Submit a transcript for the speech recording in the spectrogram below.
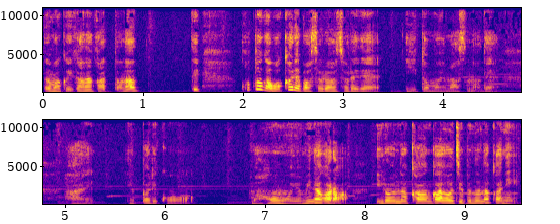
うまくいかなかったなってことが分かればそれはそれでいいと思いますので、はい、やっぱりこう、まあ、本を読みながらいろんな考えを自分の中に、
